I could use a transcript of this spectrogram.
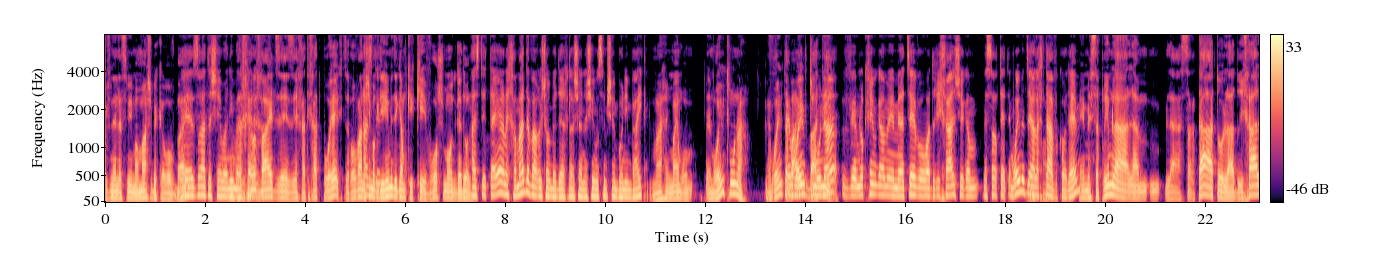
אבנה לעצמי ממש בקרוב בית. בעזרת השם אני מאחל לך. בית זה, זה חתיכת פרויקט זה רוב האנשים מגדירים ת... את זה גם ככאב ראש מאוד גדול. אז תתאר לך מה הדבר הראשון בדרך כלל שאנשים עושים שהם בונים בית. מה, מה הם, הם רואים תמונה. הם רואים את הבית הם רואים בעתיד. תמונה והם לוקחים גם אה, מעצב או אדריכל שגם משרטט הם רואים את זה נכון. על הכתב קודם. הם מספרים לשרטט או לאדריכל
